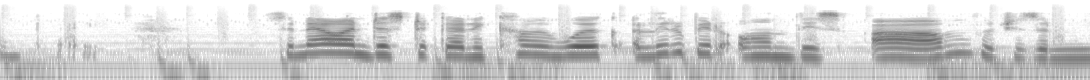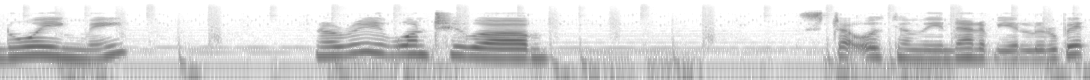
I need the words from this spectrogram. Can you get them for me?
Okay. So now I'm just going to come and work a little bit on this arm, which is annoying me. And I really want to um, start working on the anatomy a little bit.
